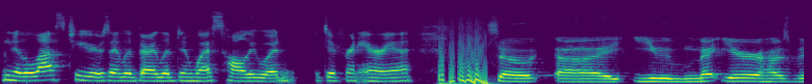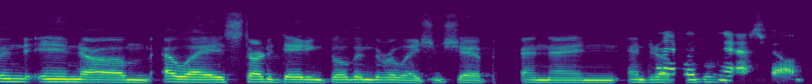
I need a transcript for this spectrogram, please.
you know the last two years i lived there i lived in west hollywood a different area so uh, you met your husband in um, la started dating building the relationship and then ended and up moving to nashville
